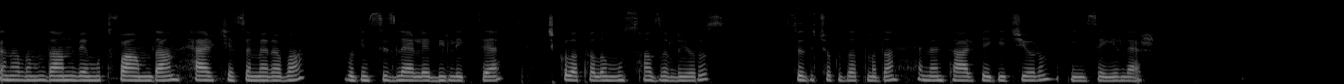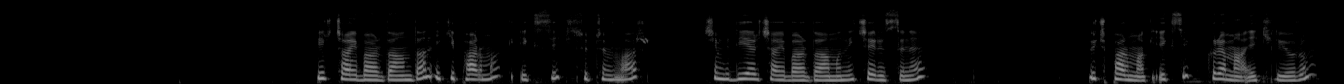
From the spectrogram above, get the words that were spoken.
Kanalımdan ve mutfağımdan herkese merhaba. Bugün sizlerle birlikte çikolatalı muz hazırlıyoruz. Sözü çok uzatmadan hemen tarife geçiyorum. İyi seyirler. Bir çay bardağından iki parmak eksik sütüm var. Şimdi diğer çay bardağımın içerisine 3 parmak eksik krema ekliyorum.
